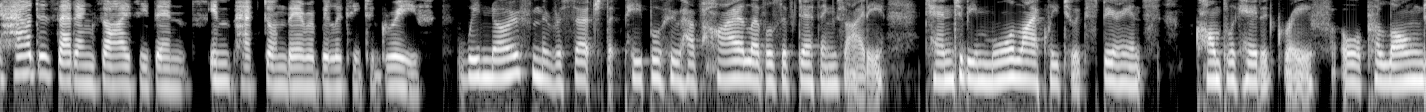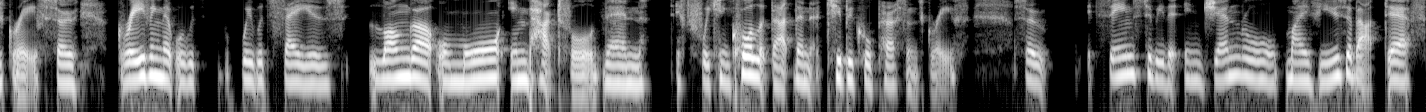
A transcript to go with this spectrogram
how does that anxiety then impact on their ability to grieve we know from the research that people who have higher levels of death anxiety tend to be more likely to experience complicated grief or prolonged grief. So, grieving that we would, we would say is longer or more impactful than, if we can call it that, than a typical person's grief. So, it seems to be that in general, my views about death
